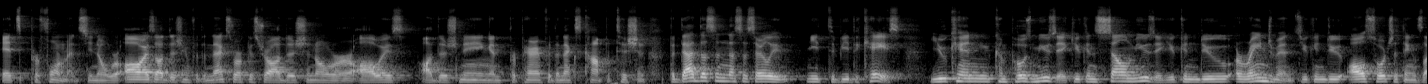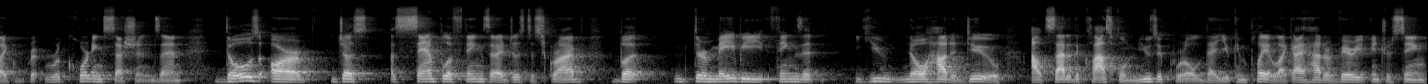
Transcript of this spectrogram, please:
it's performance. You know, we're always auditioning for the next orchestra audition or we're always auditioning and preparing for the next competition. But that doesn't necessarily need to be the case. You can compose music, you can sell music, you can do arrangements, you can do all sorts of things like re recording sessions. And those are just a sample of things that I just described, but there may be things that you know how to do outside of the classical music world that you can play. Like I had a very interesting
